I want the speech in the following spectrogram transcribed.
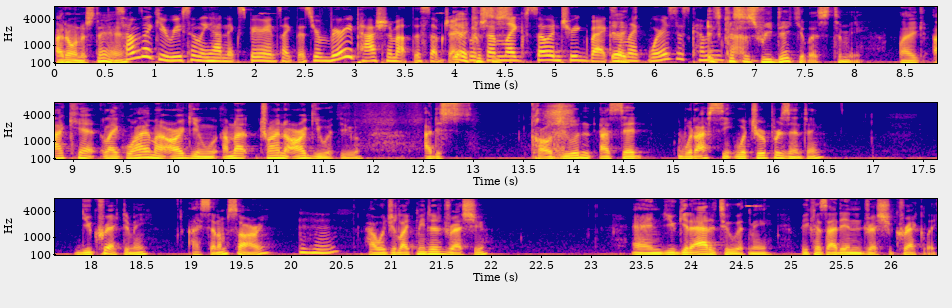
I don't understand. Sounds like you recently had an experience like this. You're very passionate about this subject, Yeah, which I'm like so intrigued by. Because Yeah, I'm like, where is this coming it's because it's ridiculous to me. Like I can't. Like why am I arguing? I'm not trying to argue with you. I just called you and I said what I've seen, what you're presenting. You corrected me. I said I'm sorry. Mm-hmm. How would you like me to address you? And you get attitude with me because I didn't address you correctly.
